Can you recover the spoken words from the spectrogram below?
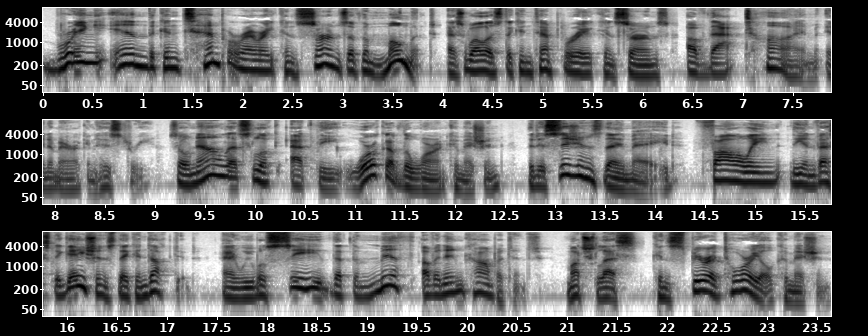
bring in the contemporary concerns of the moment as well as the contemporary concerns of that time in American history. So now let's look at the work of the Warren Commission, the decisions they made following the investigations they conducted, and we will see that the myth of an incompetent, much less conspiratorial commission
